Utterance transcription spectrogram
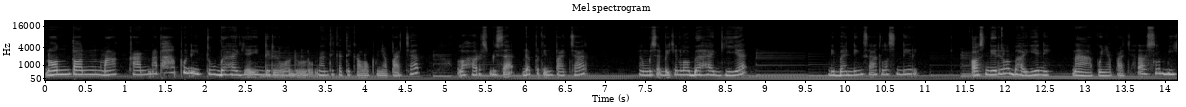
Nonton makan apa pun itu bahagiain diri lo dulu. Nanti ketika lo punya pacar lo harus bisa dapetin pacar yang bisa bikin lo bahagia dibanding saat lo sendiri. Kalau sendiri lo bahagia nih. Nah punya pacar harus lebih.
